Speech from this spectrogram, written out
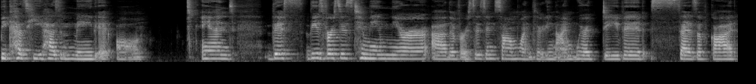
because he has made it all. And this these verses to me mirror uh, the verses in Psalm 139 where David says of God,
